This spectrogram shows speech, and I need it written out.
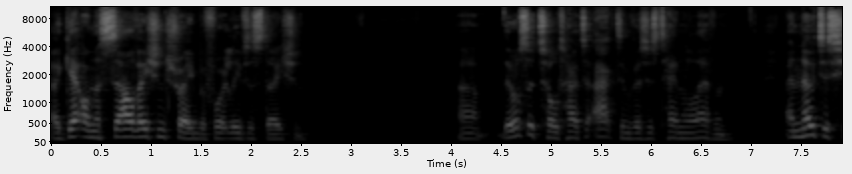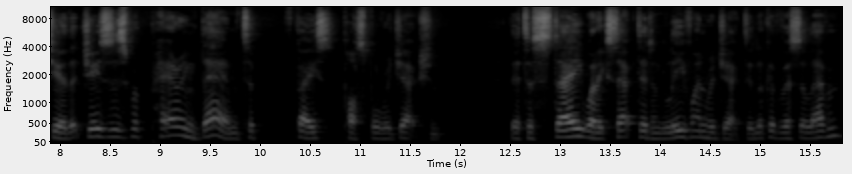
uh, get on the salvation train before it leaves the station. Um, they're also told how to act in verses 10 and 11. And notice here that Jesus is preparing them to face possible rejection. They're to stay when accepted and leave when rejected. Look at verse 11.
